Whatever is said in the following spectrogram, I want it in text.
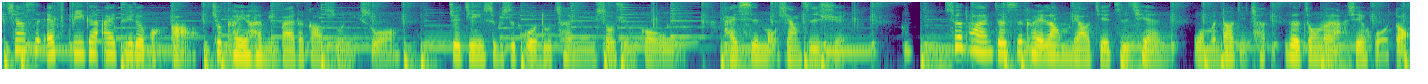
像是 FB 跟 IG 的广告，就可以很明白的告诉你说，最近是不是过度沉迷搜寻购物，还是某项资讯？社团则是可以让我们了解之前我们到底成热衷了哪些活动。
